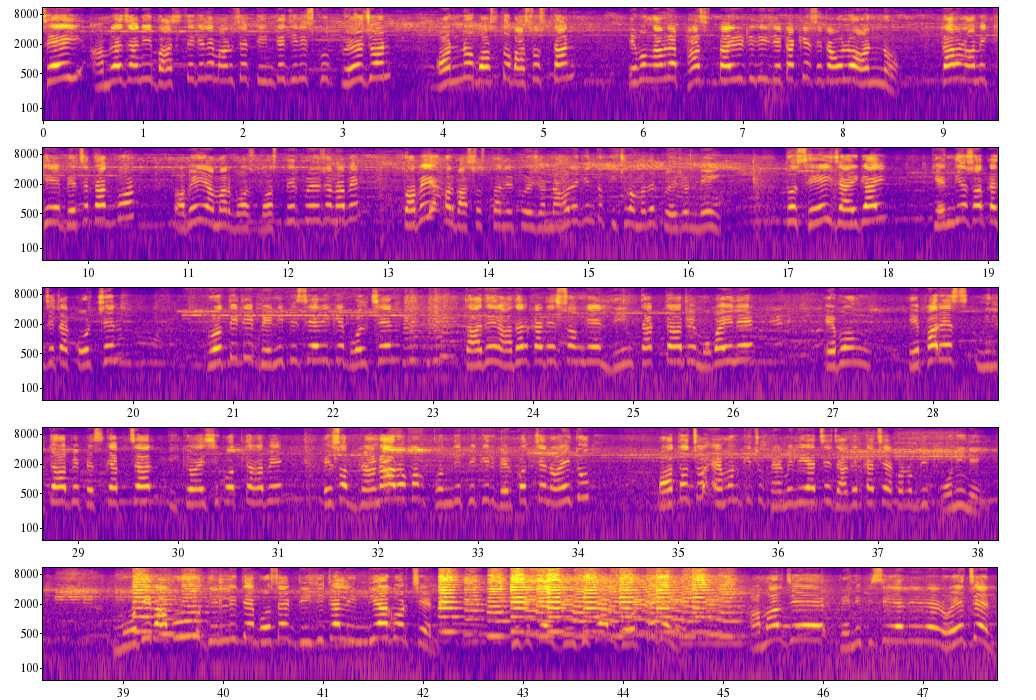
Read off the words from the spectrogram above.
সেই আমরা জানি বাঁচতে গেলে মানুষের তিনটে জিনিস খুব প্রয়োজন, অন্ন, বস্ত্র, বাসস্থান। এবং আমরা ফার্স্ট প্রায়োরিটি দিই যেটাকে, সেটা হলো অন্ন। কারণ আমি খেয়ে বেঁচে থাকব, তবেই আমার বস- বস্ত্রের প্রয়োজন হবে, তবেই আমার বাসস্থানের প্রয়োজন। না হলে কিন্তু কিছু আমাদের প্রয়োজন নেই। তো সেই জায়গায় কেন্দ্রীয় সরকার যেটা করছেন, প্রতিটি বেনিফিশিয়ারিকে বলছেন, তাদের আধার কার্ডের সঙ্গে লিঙ্ক থাকতে হবে মোবাইলে এবং এফআরএস মিলতে হবে পেস ক্যাপচার ইকেওয়াইসি করতে হবে। এসব নানা রকম ফন্দি ফিকির বের করছেন হয়তো অথচ এমন কিছু ফ্যামিলি আছে যাদের কাছে এখন অবধি ফোনই নেই। মোদি বাবু দিল্লিতে বসে ডিজিটাল ইন্ডিয়া করছেন ডিজিটাল করতে গেলে আমার যে বেনিফিশিয়ারিরা রয়েছেন,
